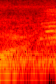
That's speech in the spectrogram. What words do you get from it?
Yeah.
